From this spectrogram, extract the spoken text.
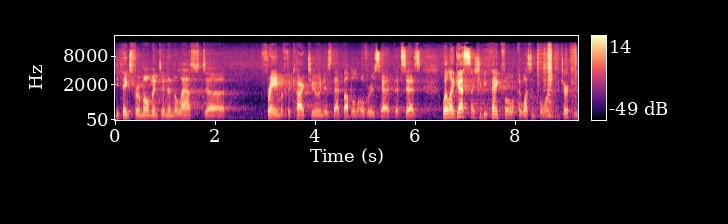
He thinks for a moment, and then the last uh, frame of the cartoon is that bubble over his head that says, Well, I guess I should be thankful I wasn't born a turkey.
